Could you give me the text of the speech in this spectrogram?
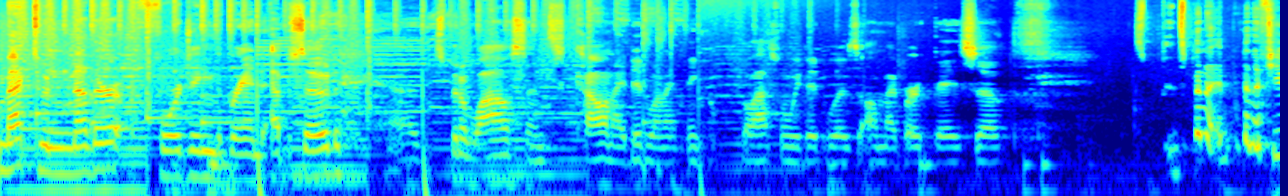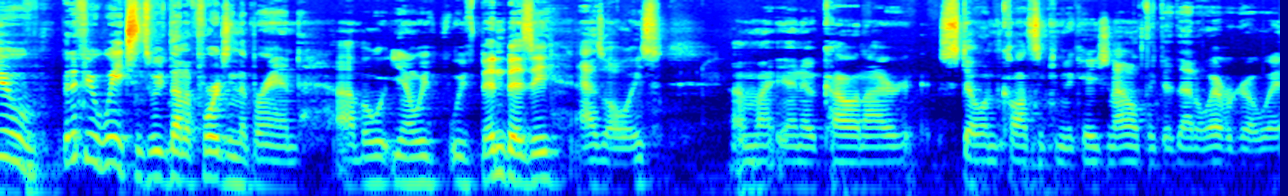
Welcome back to another Forging the Brand episode. Uh, it's been a while since Kyle and I did one. I think the last one we did was on my birthday, so it's, it's been a, been a few been a few weeks since we've done a Forging the Brand. Uh, but we, you know we've we've been busy as always. Um, I, I know Kyle and I are still in constant communication. I don't think that that'll ever go away.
